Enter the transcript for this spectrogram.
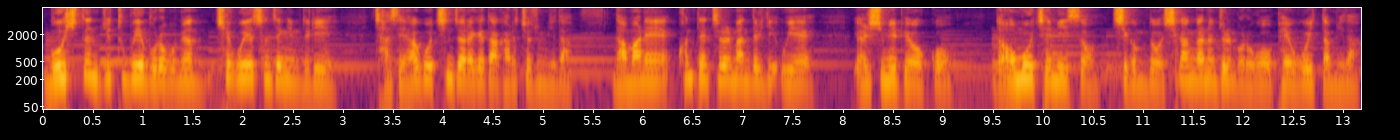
무엇이든 유튜브에 물어보면 최고의 선생님들이 자세하고 친절하게 다 가르쳐 줍니다. 나만의 콘텐츠를 만들기 위해 열심히 배웠고 너무 재미있어 지금도 시간 가는 줄 모르고 배우고 있답니다.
